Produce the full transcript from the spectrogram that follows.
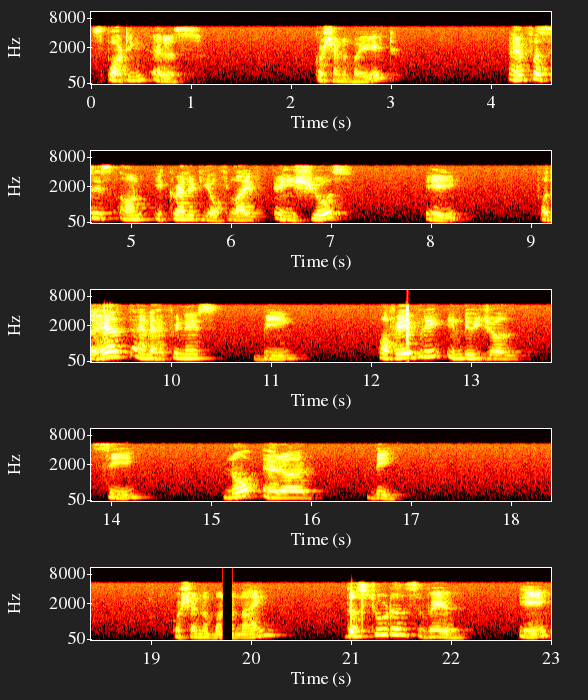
spotting errors. Question number 8. Emphasis on equality of life ensures A for the health and happiness B of every individual C no error D. Question number 9. The students were A.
